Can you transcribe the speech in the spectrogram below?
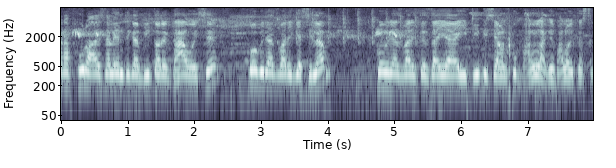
একটা ফুরা হয়েছিল এন থেকে ভিতরে ঘা হয়েছে। কবিরাজ বাড়ি গেছিলাম। কবিরাজ বাড়িতে যাইয়া ইটি দিছে, আমার খুব ভালো লাগে, ভালো হইতেছে,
